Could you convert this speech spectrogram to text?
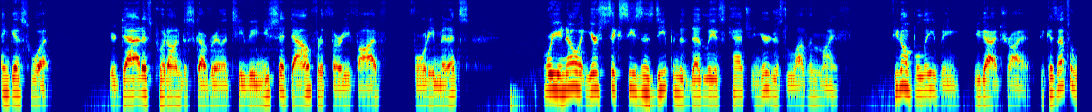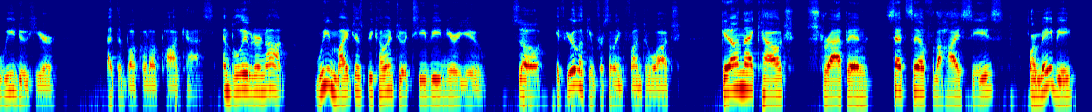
and guess what? Your dad has put on Discovery on the TV, and you sit down for 35, 40 minutes. Before you know it, you're six seasons deep into the deadliest catch, and you're just loving life. If you don't believe me, you got to try it because that's what we do here at the Buckled Up Podcast. And believe it or not, we might just be coming to a TV near you. So if you're looking for something fun to watch, get on that couch, strap in, set sail for the high seas, or maybe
